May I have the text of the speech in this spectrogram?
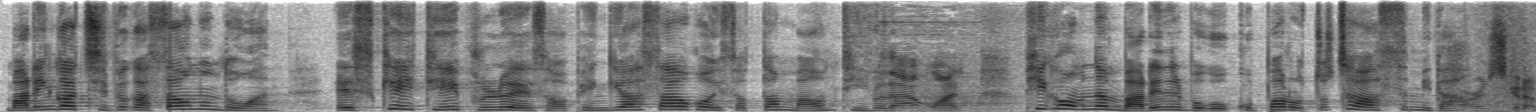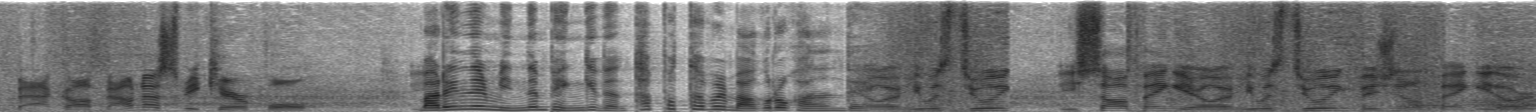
마린과 지브가 싸우는 동안 SKT의 블루에서 뱅기와 싸우고 있었던 마운틴. 피가 없는 마린을 보고 곧바로 쫓아왔습니다. 마린을 믿는 뱅기는 타포탑을 막으러 가는데 Earlier, he was dueling. He saw Bengi earlier. He was dueling vision on Bengi. Or,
